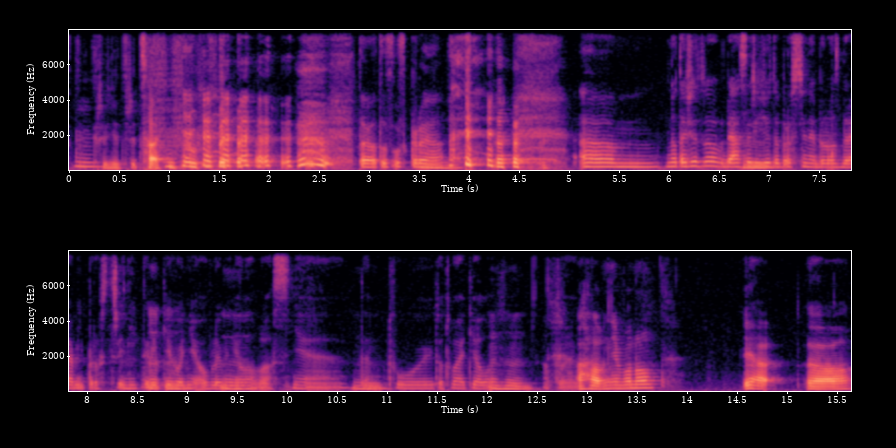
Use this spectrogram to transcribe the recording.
chci hmm. křivně 30. to jo, to jsou skoro já. um, no takže to dá se říct, hmm. že to prostě nebylo zdravý prostředí, který ti hodně ovlivnilo hmm. vlastně ten hmm. tvůj, to tvoje tělo. Hmm. A, to je... a hlavně ono, já uh,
